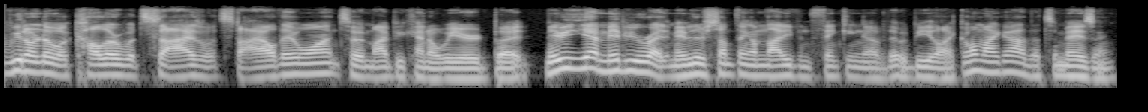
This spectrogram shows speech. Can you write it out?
we don't know what color, what size, what style they want. So it might be kind of weird. But maybe, yeah, maybe you're right. Maybe there's something I'm not even thinking of that would be like, oh my God, that's amazing.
